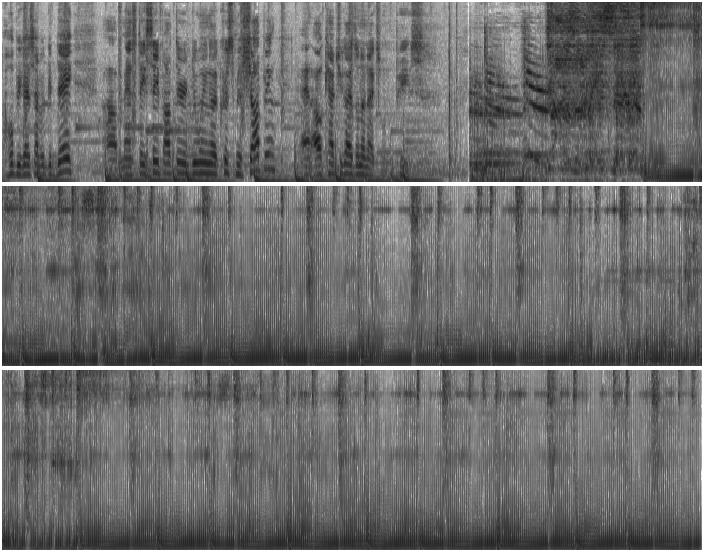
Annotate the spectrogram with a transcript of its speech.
I hope you guys have a good day. Uh, man stay safe out there doing uh, Christmas shopping and I'll catch you guys on the next one. Peace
